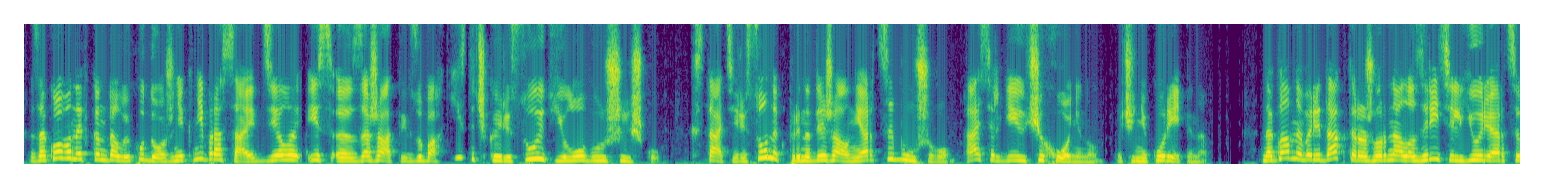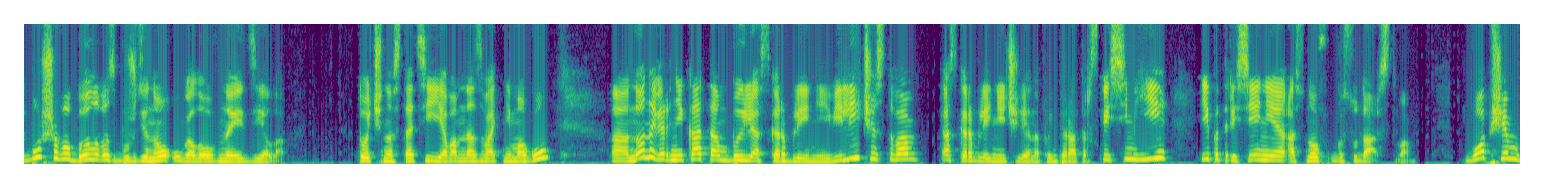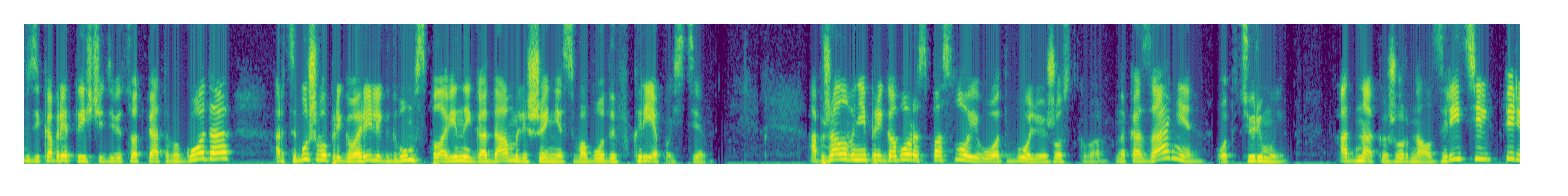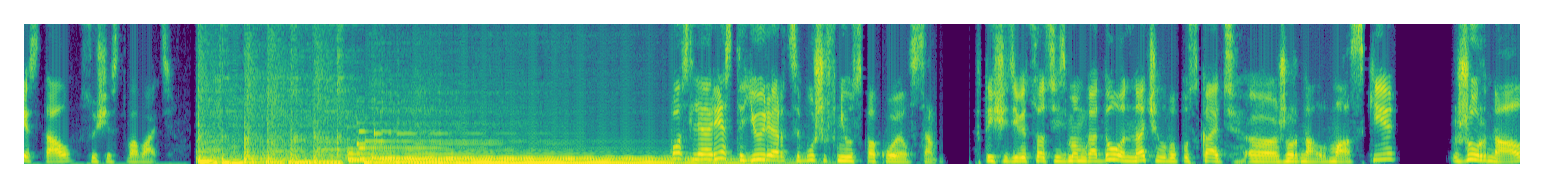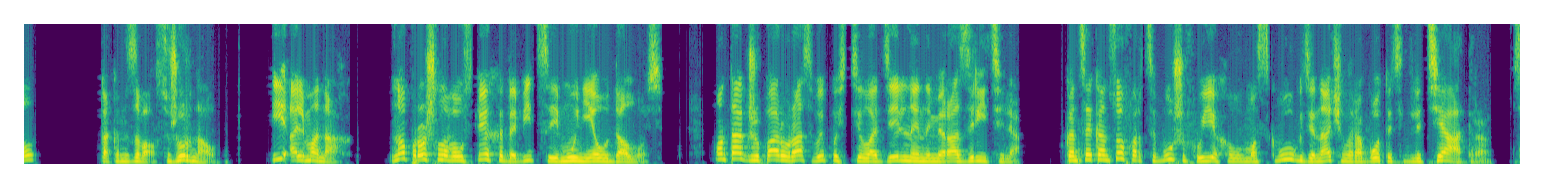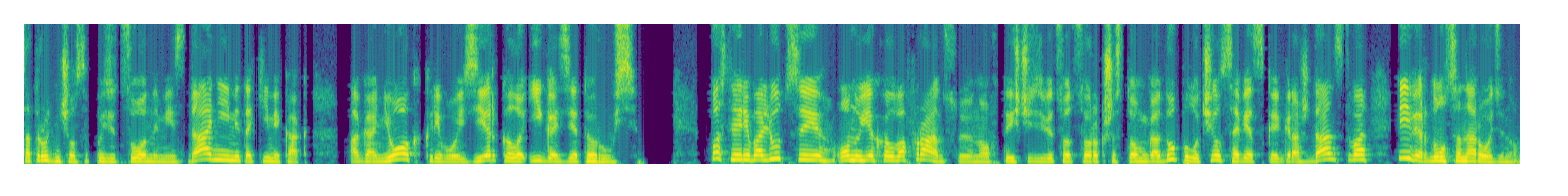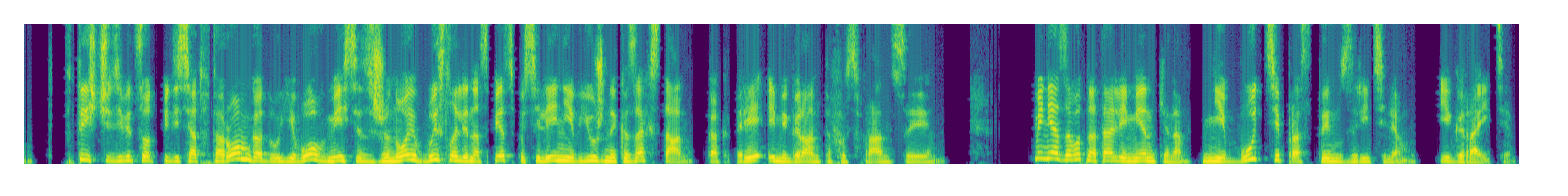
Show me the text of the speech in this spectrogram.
Закованный в кандалы художник не бросает дело и с э, зажатой в зубах кисточкой рисует еловую шишку. Кстати, рисунок принадлежал не Арцебушеву, а Сергею Чехонину, ученику Репина. На главного редактора журнала «Зритель» Юрия Арцебушева было возбуждено уголовное дело. Точно статьи я вам назвать не могу, а, но наверняка там были оскорбления величества, оскорбления членов императорской семьи и потрясение основ государства. В общем, в декабре 1905 года Арцебушева приговорили к двум с половиной годам лишения свободы в крепости. Обжалование приговора спасло его от более жесткого наказания, от тюрьмы. Однако журнал «Зритель» перестал существовать. После ареста Юрий Арцебушев не успокоился. В 1907 году он начал выпускать э, журнал «Маски», журнал, так и назывался, журнал, и альманах. Но прошлого успеха добиться ему не удалось. Он также пару раз выпустил отдельные номера зрителя. В конце концов Арцебушев уехал в Москву, где начал работать для театра. Сотрудничал с оппозиционными изданиями, такими как «Огонек», «Кривое зеркало» и газета «Русь». После революции он уехал во Францию, но в 1946 году получил советское гражданство и вернулся на родину. В 1952 году его вместе с женой выслали на спецпоселение в Южный Казахстан, как реэмигрантов из Франции. Меня зовут Наталья Менкина. Не будьте простым зрителем. Играйте.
